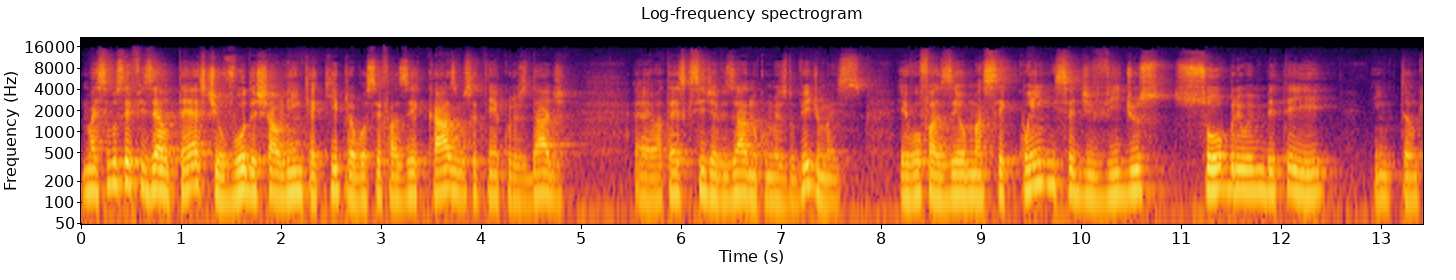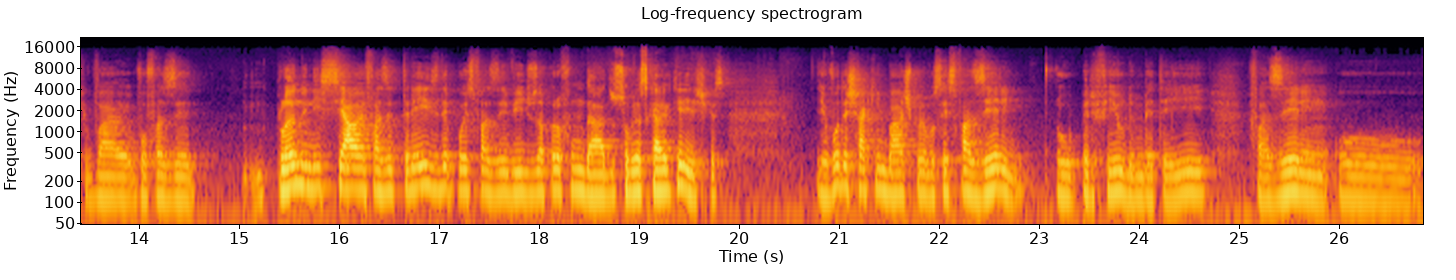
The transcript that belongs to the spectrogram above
Mas se você fizer o teste, eu vou deixar o link aqui para você fazer, caso você tenha curiosidade. É, eu até esqueci de avisar no começo do vídeo, mas eu vou fazer uma sequência de vídeos sobre o MBTI. Então, que vai, eu vou fazer. O plano inicial é fazer três e depois fazer vídeos aprofundados sobre as características. Eu vou deixar aqui embaixo para vocês fazerem o perfil do MBTI, fazerem o,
